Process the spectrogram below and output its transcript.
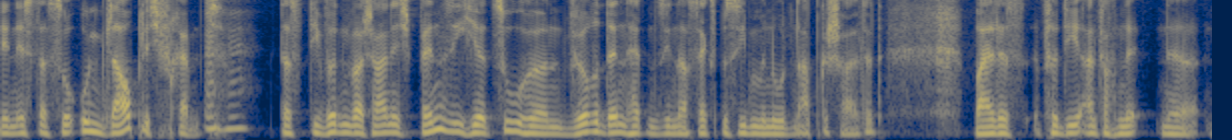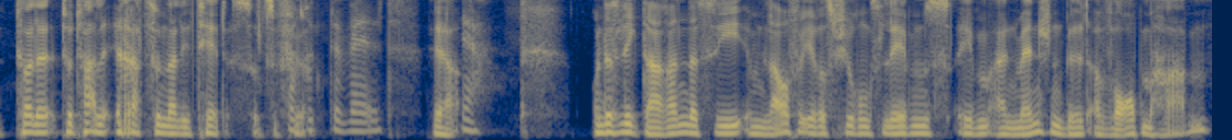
denen ist das so unglaublich fremd. Mhm. Dass die würden wahrscheinlich, wenn sie hier zuhören würden, hätten sie nach sechs bis sieben Minuten abgeschaltet, weil das für die einfach eine, eine tolle, totale Irrationalität ist, so zu führen. Verrückte Welt. Ja. ja. Und das liegt daran, dass sie im Laufe ihres Führungslebens eben ein Menschenbild erworben haben,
